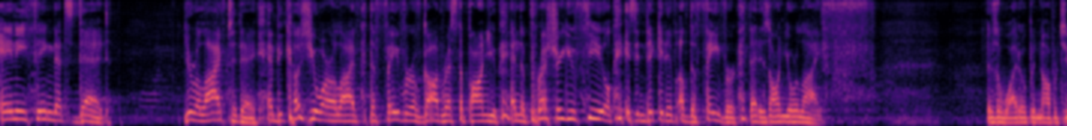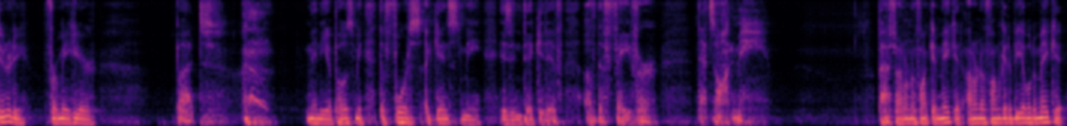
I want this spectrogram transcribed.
anything that's dead. You're alive today. And because you are alive, the favor of God rests upon you. And the pressure you feel is indicative of the favor that is on your life. There's a wide open opportunity for me here, but many oppose me. The force against me is indicative of the favor that's on me. Pastor, I don't know if I can make it. I don't know if I'm going to be able to make it.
